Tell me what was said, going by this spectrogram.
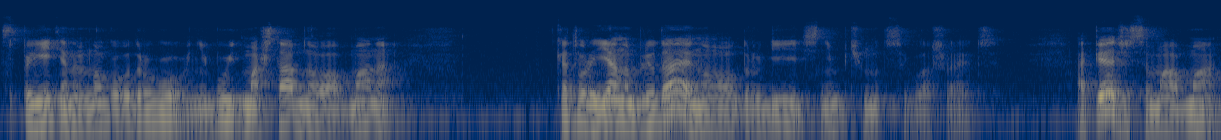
сплетен и многого другого. Не будет масштабного обмана, который я наблюдаю, но другие с ним почему-то соглашаются. Опять же, самообман.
